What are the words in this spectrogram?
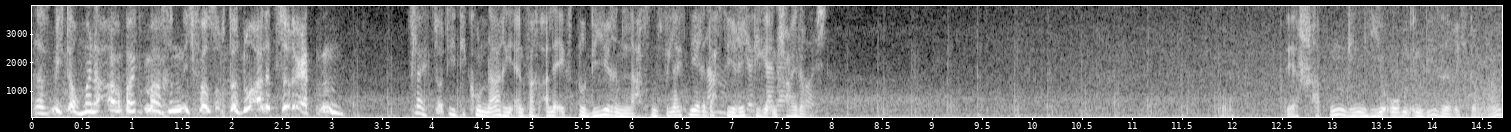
Lass mich doch meine Arbeit machen, ich versuche doch nur alle zu retten. Vielleicht sollte ich die Kunari einfach alle explodieren lassen. Vielleicht wäre das die richtige Entscheidung. So. Der Schatten ging hier oben in diese Richtung, ne?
